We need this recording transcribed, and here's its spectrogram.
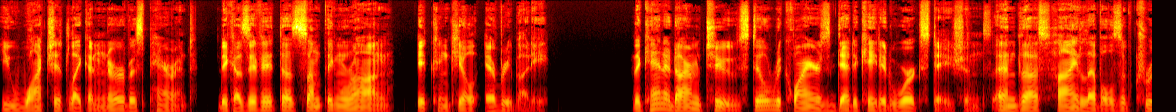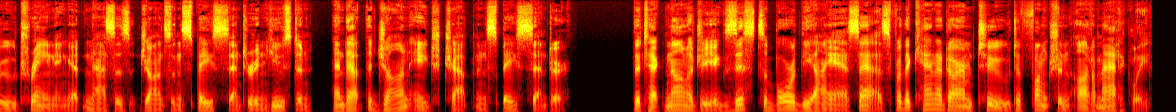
you watch it like a nervous parent, because if it does something wrong, it can kill everybody. The Canadarm2 still requires dedicated workstations and thus high levels of crew training at NASA's Johnson Space Center in Houston and at the John H. Chapman Space Center. The technology exists aboard the ISS for the Canadarm2 to function automatically,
